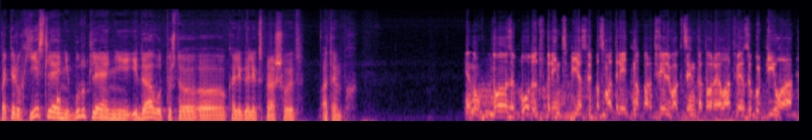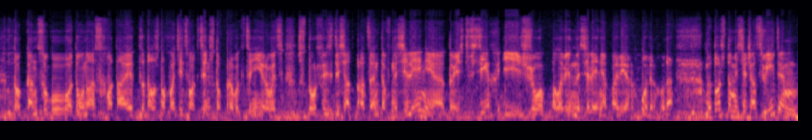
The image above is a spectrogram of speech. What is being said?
Во-первых, есть ли они, будут ли они, и да, вот то, что э, коллега Олег спрашивает о темпах. Ну, дозы будут. В принципе, если посмотреть на портфель вакцин, которые Латвия закупила, то к концу года у нас хватает, должно хватить вакцин, чтобы провакцинировать 160% населения, то есть всех, и еще половину населения поверх, поверху. Да? Но то, что мы сейчас видим,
